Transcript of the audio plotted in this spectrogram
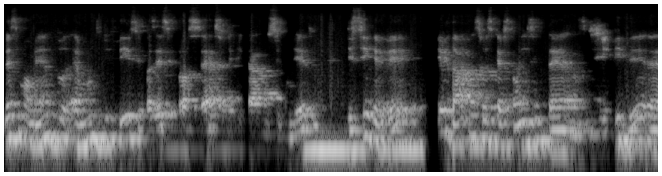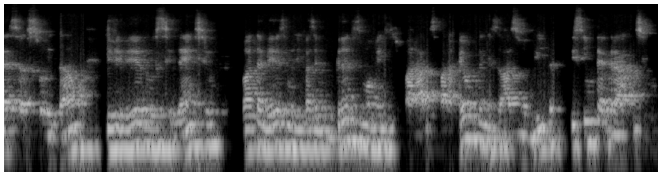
Nesse momento, é muito difícil fazer esse processo de ficar consigo mesmo, de se rever e lidar com as suas questões internas, de viver essa solidão, de viver o silêncio, ou até mesmo de fazer grandes momentos de para reorganizar a sua vida e se integrar consigo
